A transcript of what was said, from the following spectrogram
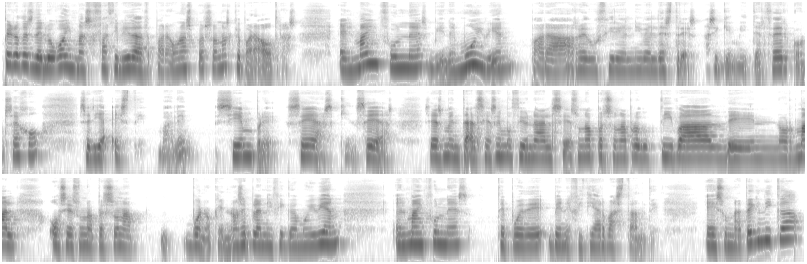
pero desde luego hay más facilidad para unas personas que para otras. El mindfulness viene muy bien para reducir el nivel de estrés, así que mi tercer consejo sería este, ¿vale? Siempre seas quien seas, seas mental, seas emocional, seas una persona productiva de normal o seas una persona, bueno, que no se planifica muy bien, el mindfulness te puede beneficiar bastante. Es una técnica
